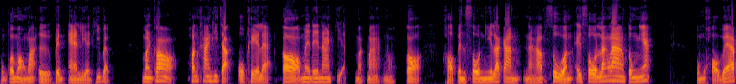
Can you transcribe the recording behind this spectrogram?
ผมก็มองว่าเออเป็นแอเรียที่แบบ มันก็ค่อนข้างที่จะโอเคแหละ ก็ไม่ได้น่าเกลียดมาก ๆ เนาะก็ขอเป็นโซนนี้ละกันนะครับ ส่วนไอโซนล่าง ๆ ตรงเนี้ย ผมขอแวบ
